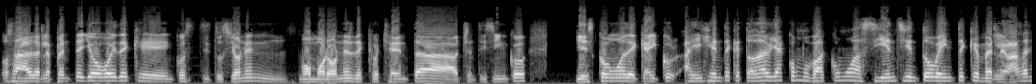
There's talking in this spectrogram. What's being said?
O sea, de repente yo voy de que en Constitución en Momorones de que 80 a 85 y es como de que hay, hay gente que todavía como va como a 100, 120 que me rebasan.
